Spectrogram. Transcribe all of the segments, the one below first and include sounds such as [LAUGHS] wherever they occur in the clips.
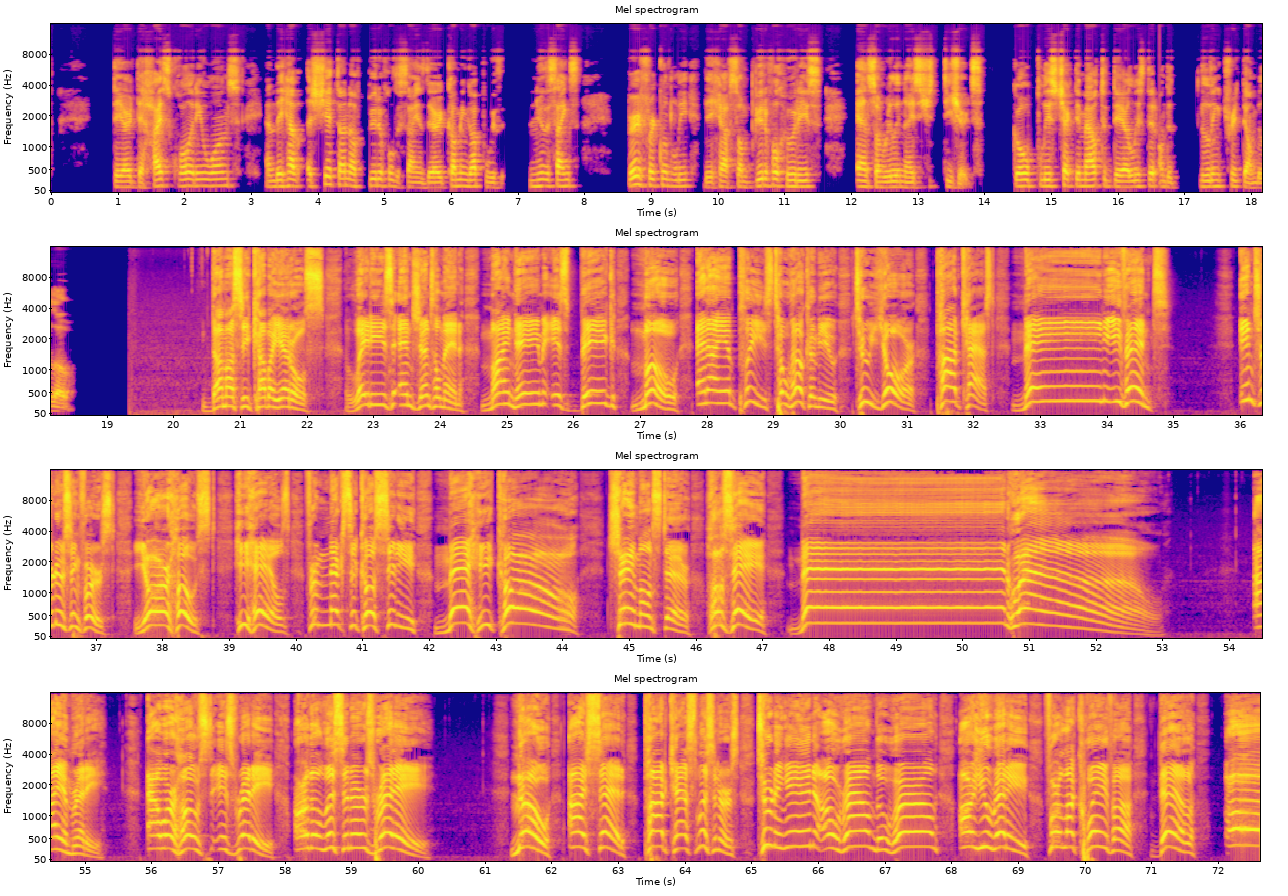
They are the highest quality ones and they have a shit ton of beautiful designs. They're coming up with new designs very frequently, they have some beautiful hoodies and some really nice t-shirts. Go please check them out. They are listed on the link tree down below. Damas y caballeros, ladies and gentlemen, my name is Big Mo, and I am pleased to welcome you to your podcast main event. Introducing first, your host. He hails from Mexico City, Mexico. Che Monster, Jose Manuel. I am ready. Our host is ready. Are the listeners ready? No, I said podcast listeners tuning in around the world. Are you ready for La Cueva del Oso?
